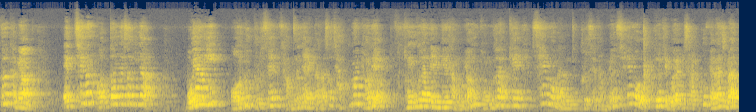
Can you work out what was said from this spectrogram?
그렇다면 액체는 어떤 녀석이냐? 모양이 어느 그릇에 담느냐에 따라서 자꾸만 변해요. 동그란 냄비에 담으면 동그랗게 세모난 그릇에 담으면 세모로 그렇게 모양이 자꾸 변하지만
